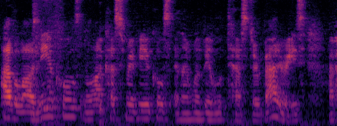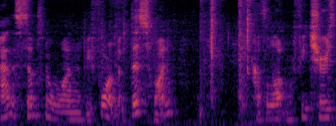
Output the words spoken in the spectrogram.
I have a lot of vehicles and a lot of customer vehicles, and I want to be able to test their batteries. I've had a simpler one before, but this one has a lot more features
